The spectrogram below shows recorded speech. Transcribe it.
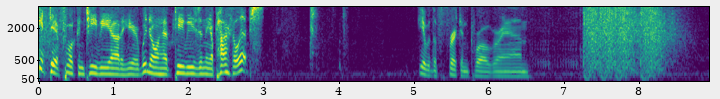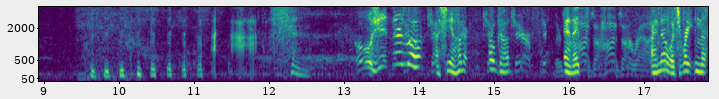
Get that fucking TV out of here. We don't have TVs in the apocalypse. Get with the frickin' program. oh shit, there's a... I see a hunter. Oh god. And it's... I know, it's right in the...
